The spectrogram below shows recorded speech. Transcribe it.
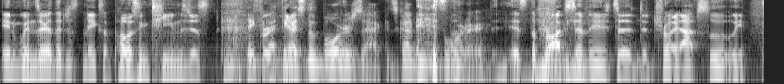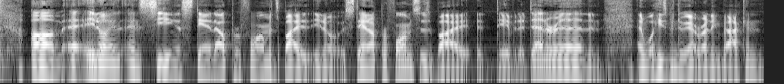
in Windsor that just makes opposing teams just. I think, I think it's the border, Zach. It's got to be the it's border. The, it's the proximity to Detroit, absolutely. Um, and, you know, and, and seeing a standout performance by you know standout performances by David Adeniran and and what he's been doing at running back, and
